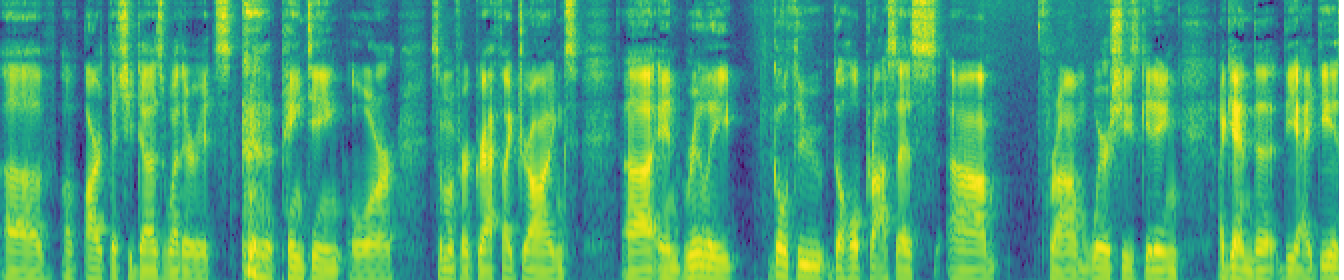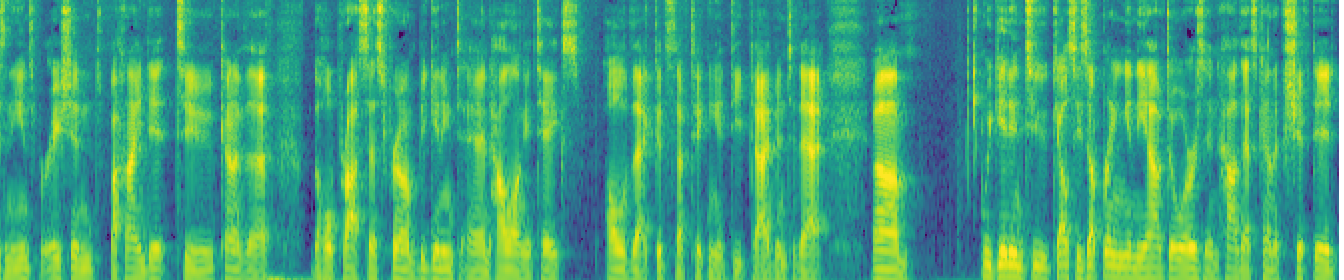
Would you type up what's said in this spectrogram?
of, of art that she does, whether it's painting or some of her graphite drawings, uh, and really go through the whole process um, from where she's getting again the the ideas and the inspirations behind it to kind of the the whole process from beginning to end, how long it takes, all of that good stuff. Taking a deep dive into that. Um, we get into Kelsey's upbringing in the outdoors and how that's kind of shifted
